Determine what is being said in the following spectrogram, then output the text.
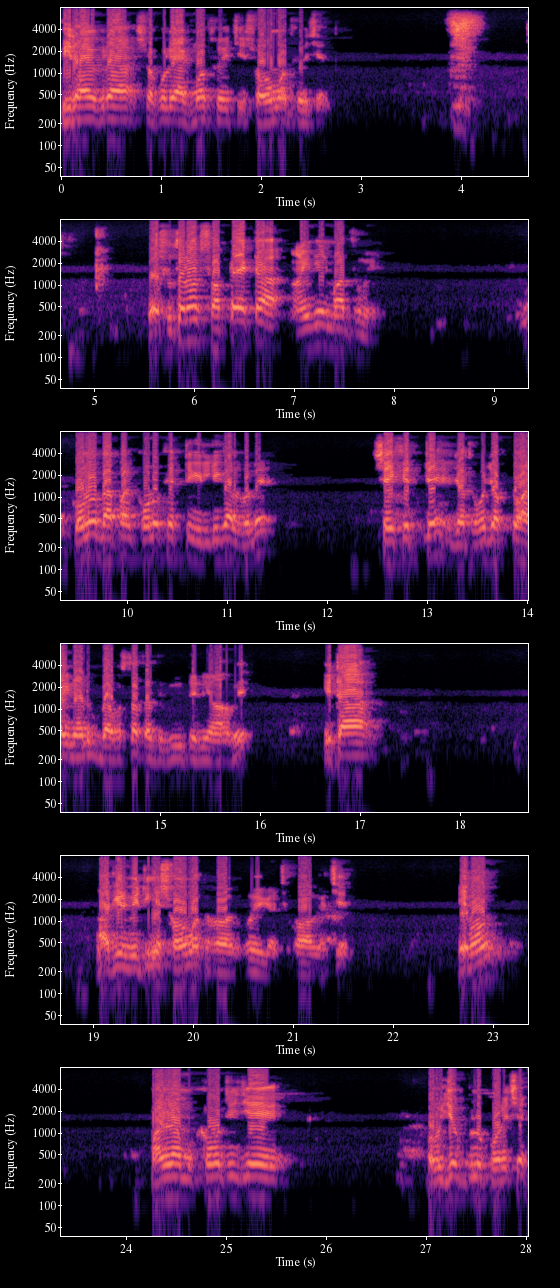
বিধায়করা সকলে একমত হয়েছে, সহমত হয়েছে সুতরাং সবটা একটা আইনের মাধ্যমে। কোনো ব্যাপার, কোনো ক্ষেত্রে ইলিগাল হলে সেই ক্ষেত্রে যথোপযুক্ত আইনানুগ ব্যবস্থা তাদের বিরুদ্ধে নেওয়া হবে। এটা আজকের মিটিং এ সহমত হয়ে গেছে, হওয়া গেছে। এবং মাননীয় মুখ্যমন্ত্রী যে অভিযোগগুলো করেছেন,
